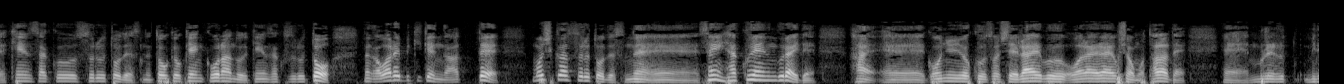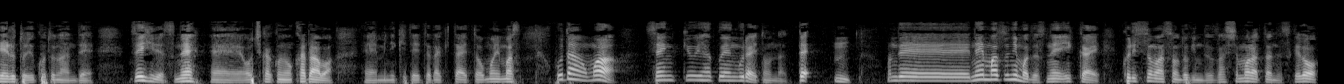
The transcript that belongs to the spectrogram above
えー、検索するとですね、東京健康ランドで検索すると、なんか割引券があって、もしかするとですね、えー、1100円ぐらいで、はい、えー、ご入浴、そしてライブ、お笑いライブショーもタダで、えー、見れる、見れるということなんで、ぜひですね、えー、お近くの方は、えー、見に来ていただきたいと思います。普段は1900円ぐらいとなって、うん。ほんで、年末にもですね、一回クリスマスの時に出させてもらったんですけど、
